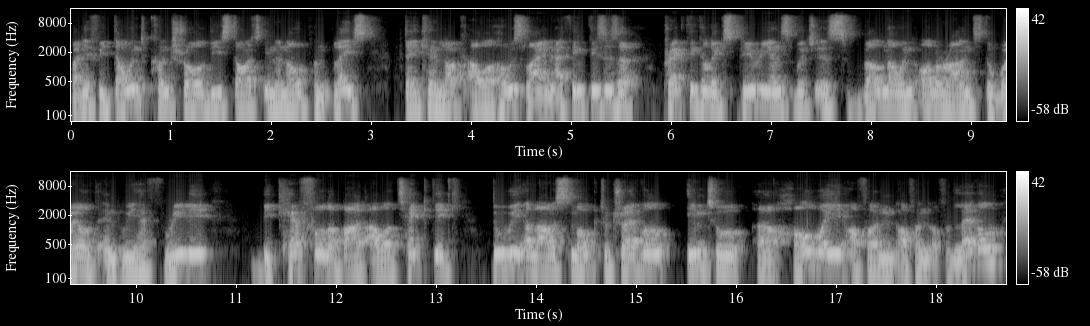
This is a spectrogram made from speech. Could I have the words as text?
But if we don't control these doors in an open place, they can lock our hose line. I think this is a practical experience which is well known all around the world. And we have really be careful about our tactic. Do we allow smoke to travel into a hallway of an of an of a level?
